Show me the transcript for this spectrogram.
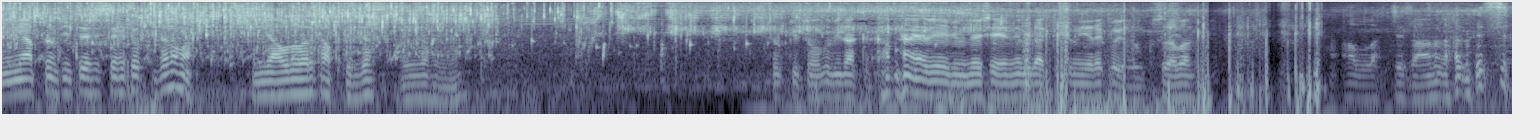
Benim yaptığım filtre sistemi çok güzel ama şimdi yavruları kaptıracağız. Eyvah eyvah. Çok kötü oldu. Bir dakika kameraya bir elimde şeyini bir dakika şunu yere koyuyorum. Kusura bakmayın. Allah cezanı vermesin.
